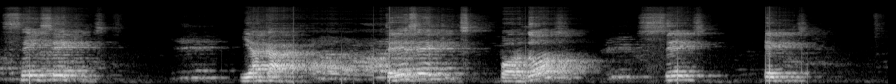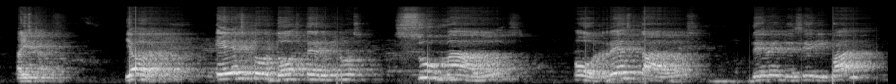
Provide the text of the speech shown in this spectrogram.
6x. Y acá, 3x por 2, 6x. Ahí está. Y ahora, estos dos términos sumados o restados deben de ser igual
